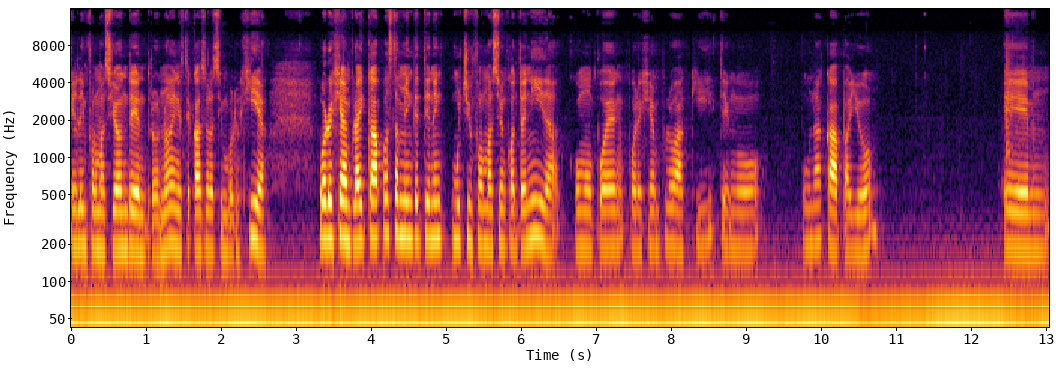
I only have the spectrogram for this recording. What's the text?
es la información dentro, ¿no? En este caso la simbología. Por ejemplo, hay capas también que tienen mucha información contenida, como pueden, por ejemplo, aquí tengo una capa yo, em,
